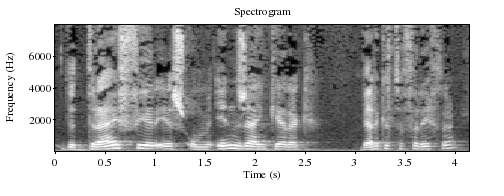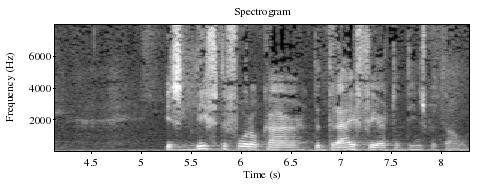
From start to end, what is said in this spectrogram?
de drijfveer is om in zijn kerk werken te verrichten, is liefde voor elkaar de drijfveer tot dienstbetoon.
